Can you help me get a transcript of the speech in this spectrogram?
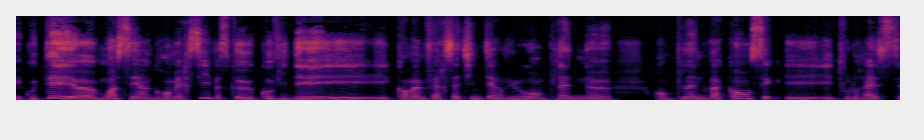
Écoutez, euh, moi, c'est un grand merci parce que Covidé et, quand même faire cette interview en pleine, euh, en pleine vacances et, tout le reste,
